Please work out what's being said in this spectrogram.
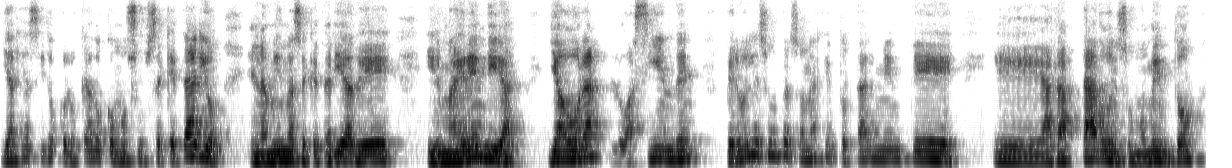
y había sido colocado como subsecretario en la misma secretaría de Irma Heréndira y ahora lo ascienden, pero él es un personaje totalmente eh, adaptado en su momento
